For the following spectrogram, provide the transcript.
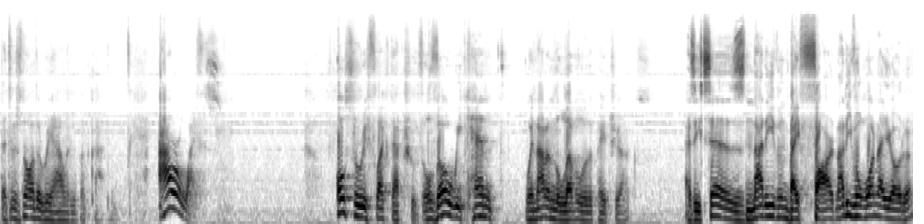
that there's no other reality but God. Our lives also reflect that truth. Although we can't, we're not on the level of the patriarchs. As he says, not even by far, not even one iota.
